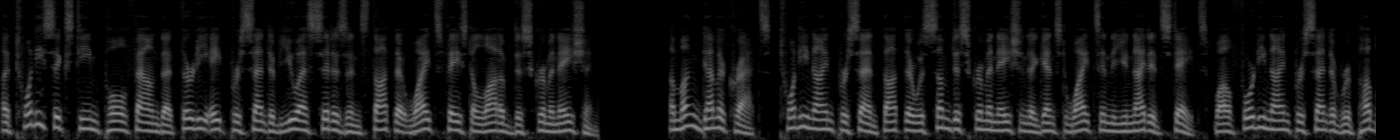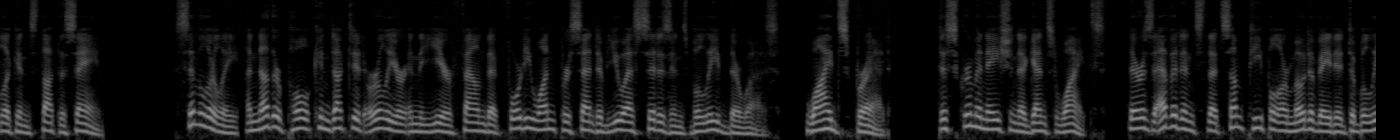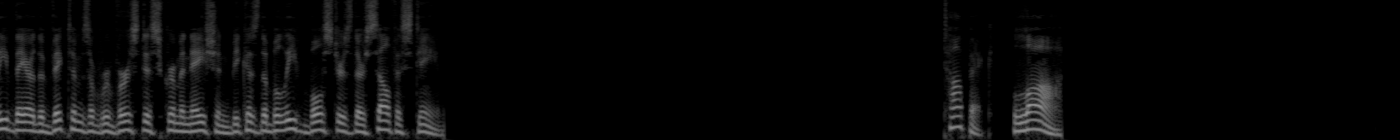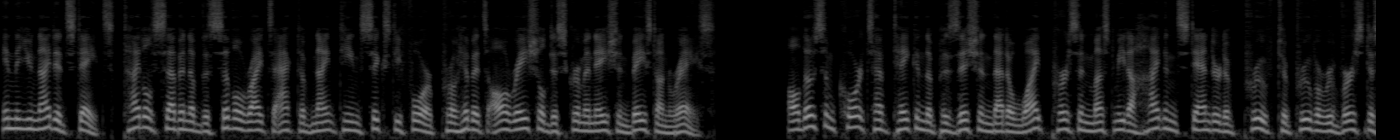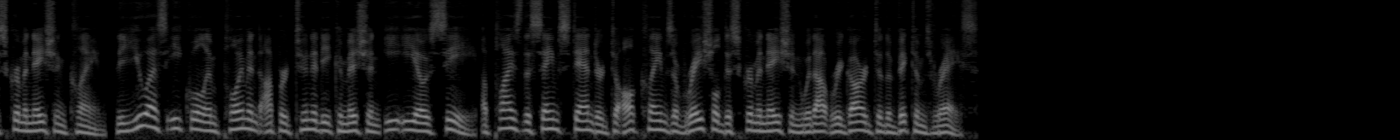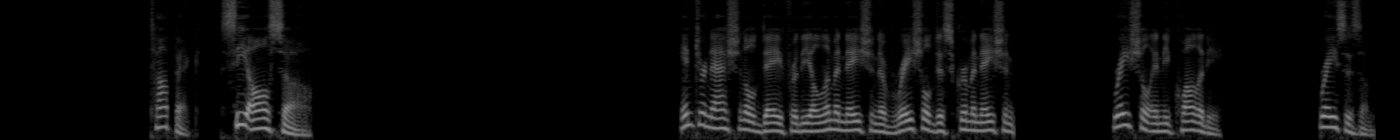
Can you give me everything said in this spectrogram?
A 2016 poll found that 38% of U.S. citizens thought that whites faced a lot of discrimination. Among Democrats, 29% thought there was some discrimination against whites in the United States, while 49% of Republicans thought the same. Similarly, another poll conducted earlier in the year found that 41% of U.S. citizens believed there was widespread discrimination against whites. There is evidence that some people are motivated to believe they are the victims of reverse discrimination because the belief bolsters their self-esteem. Law In the United States, Title VII of the Civil Rights Act of 1964 prohibits all racial discrimination based on race. Although some courts have taken the position that a white person must meet a heightened standard of proof to prove a reverse discrimination claim, the U.S. Equal Employment Opportunity Commission (EEOC) applies the same standard to all claims of racial discrimination without regard to the victim's race. See also International Day for the Elimination of Racial Discrimination Racial inequality. Racism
